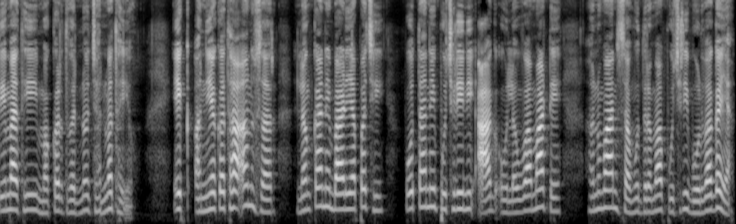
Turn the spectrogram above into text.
તેમાંથી મકરધ્વજનો જન્મ થયો. એક અન્ય કથા અનુસાર લંકાને બાળ્યા પછી પોતાની પૂંછડીની આગ ઓલવવા માટે હનુમાન સમુદ્રમાં પૂંછડી બોળવા ગયા.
